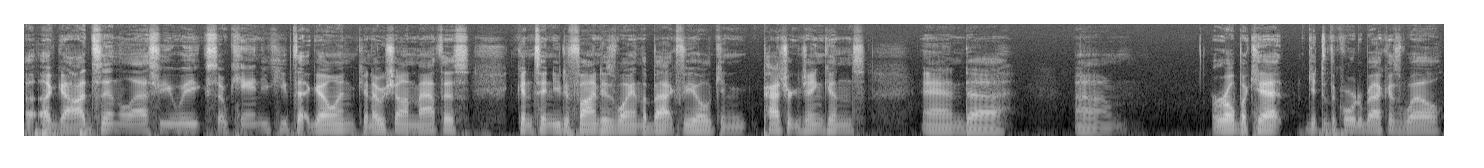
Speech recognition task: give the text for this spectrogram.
a, a godsend the last few weeks. So can you keep that going? Can Ochaun Mathis continue to find his way in the backfield? Can Patrick Jenkins and uh, um, Earl Baquette get to the quarterback as well?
